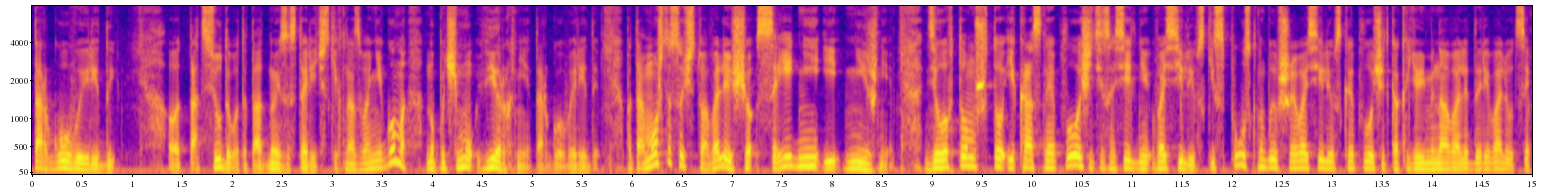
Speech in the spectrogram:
торговые ряды. Вот отсюда вот это одно из исторических названий ГУМа. Но почему верхние торговые ряды? Потому что существовали еще средние и нижние. Дело в том, что и Красная площадь, и соседний Васильевский спуск, ну, бывшая Васильевская площадь, как ее именовали до революции,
